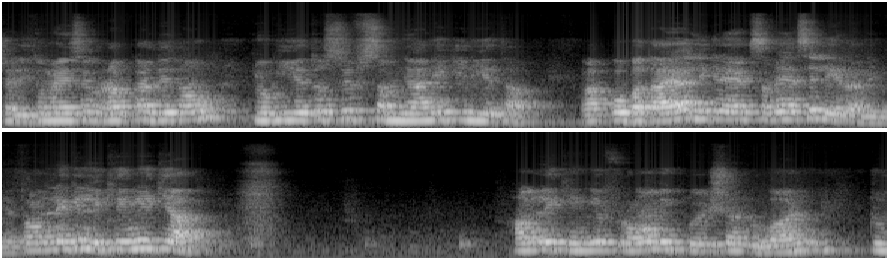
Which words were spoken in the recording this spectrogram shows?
चलिए तो मैं इसे रब कर देता हूँ, क्योंकि ये तो सिर्फ़ समझाने के लिए था। आपको बताया, लेकिन एक समय ऐसे लेना नहीं है। तो हम लेकिन लिखेंगे क्या? हम लिखेंगे from equation one two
